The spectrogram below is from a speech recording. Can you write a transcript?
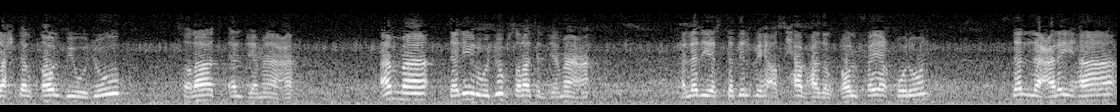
تحت القول بوجوب صلاة الجماعة. أما دليل وجوب صلاة الجماعة الذي يستدل به أصحاب هذا القول فيقولون دل عليها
